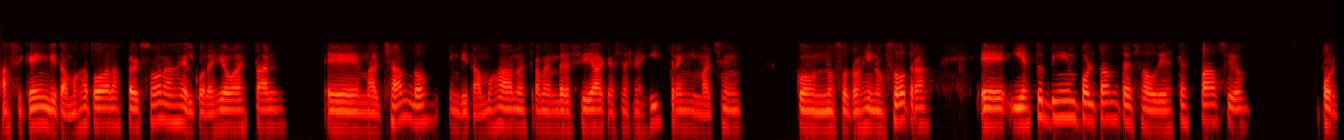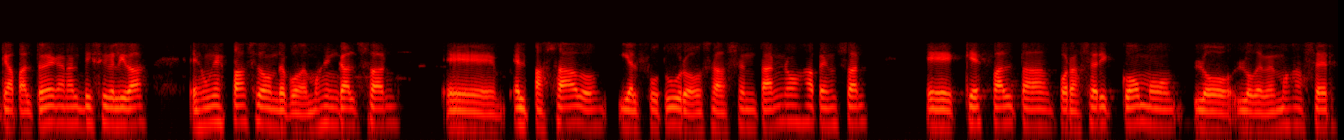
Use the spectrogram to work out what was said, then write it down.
Así que invitamos a todas las personas, el colegio va a estar eh, marchando, invitamos a nuestra membresía a que se registren y marchen con nosotros y nosotras. Eh, y esto es bien importante, Saudi, este espacio, porque aparte de ganar visibilidad, es un espacio donde podemos engalzar eh, el pasado y el futuro, o sea, sentarnos a pensar qué falta por hacer y cómo lo, lo debemos hacer.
